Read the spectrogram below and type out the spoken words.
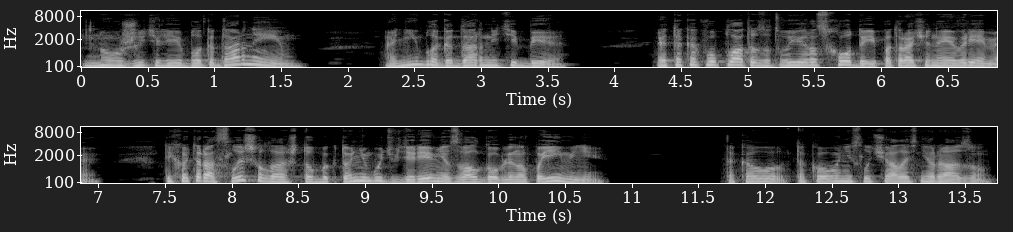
Но жители благодарны им. Они благодарны тебе. Это как в уплату за твои расходы и потраченное время. Ты хоть раз слышала, чтобы кто-нибудь в деревне звал гоблинов по имени? Такого, такого не случалось ни разу.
